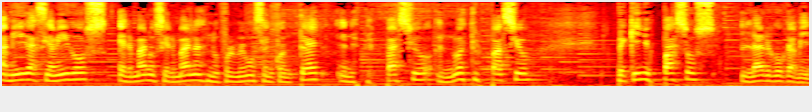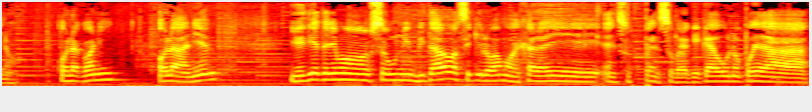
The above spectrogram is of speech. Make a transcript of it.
Amigas y amigos, hermanos y hermanas, nos volvemos a encontrar en este espacio, en nuestro espacio, Pequeños Pasos, Largo Camino. Hola Connie, hola Daniel, y hoy día tenemos un invitado, así que lo vamos a dejar ahí en suspenso para que cada uno pueda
